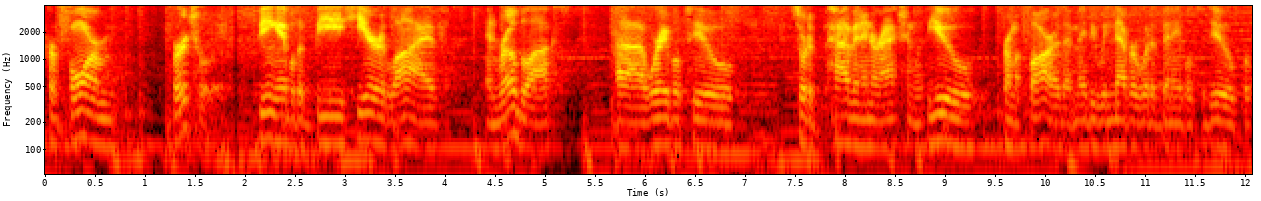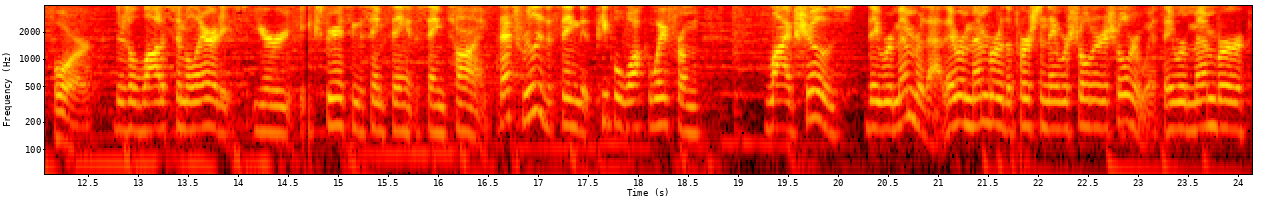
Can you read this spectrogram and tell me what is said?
perform virtually. Being able to be here live in Roblox, uh, we're able to sort of have an interaction with you from afar that maybe we never would have been able to do before. There's a lot of similarities. You're experiencing the same thing at the same time. That's really the thing that people walk away from live shows, they remember that. They remember the person they were shoulder to shoulder with. They remember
